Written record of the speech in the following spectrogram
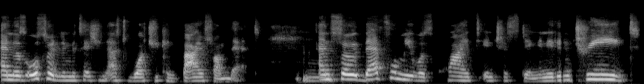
And there's also a limitation as to what you can buy from that. Mm. And so that for me was quite interesting and it intrigued,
